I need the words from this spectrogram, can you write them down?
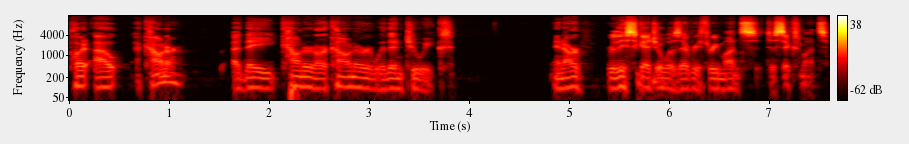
put out a counter, uh, they countered our counter within two weeks. And our release schedule was every three months to six months.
